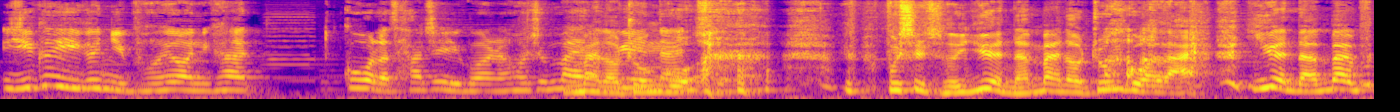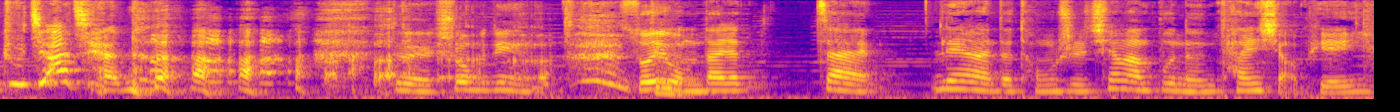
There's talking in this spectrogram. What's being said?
一个一个女朋友，你看过了他这一关，然后就卖卖到中国。不是从越南卖到中国来，越南卖不出价钱的。对，说不定。所以我们大家在恋爱的同时，千万不能贪小便宜。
